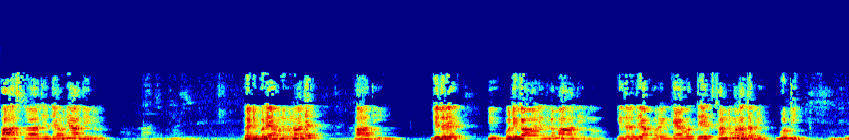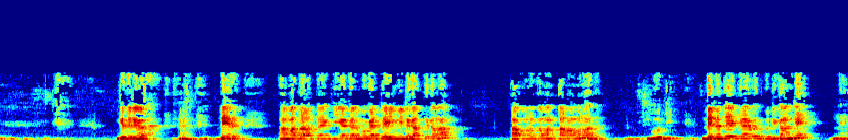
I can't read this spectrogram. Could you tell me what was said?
ආස්වාදය දැවුණ ආදීනුව වැඩිපුර ඇහුණ මනවද? ආදීන. ගෙදර පොඩිකාලෙදල මාදීනු ගෙදර දෙයක් හොරෙන් කෑවොත් ඒත් කන්නම නොදබි ගුටි. ගෙදර නේද? අම්ම තාත්තයි කිය කරපු ගැට හිමිට ගත්තකම අවුණු ගමන් කනවමනවාද ගුටි. දෙන දේකෑවත් ගුටිකන්නේ නෑ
